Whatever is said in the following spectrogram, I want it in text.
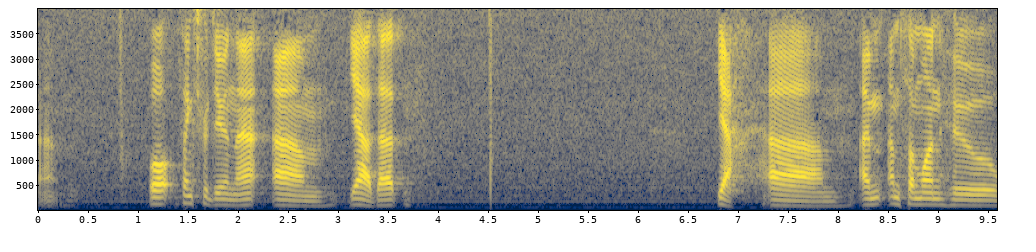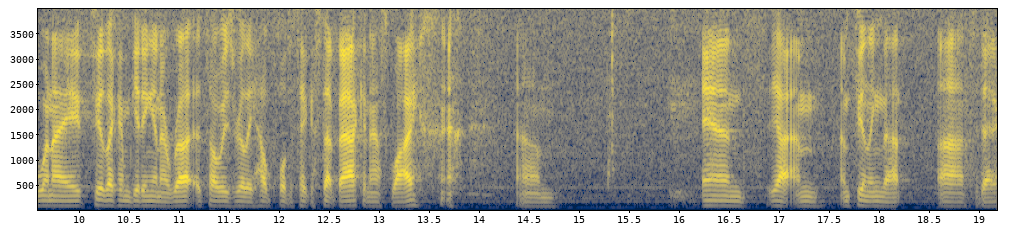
Um, well, thanks for doing that. Um, yeah, that. Yeah, um, I'm I'm someone who, when I feel like I'm getting in a rut, it's always really helpful to take a step back and ask why. um, and yeah, I'm I'm feeling that uh, today.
